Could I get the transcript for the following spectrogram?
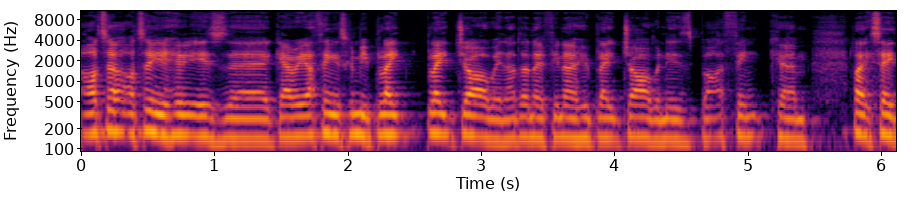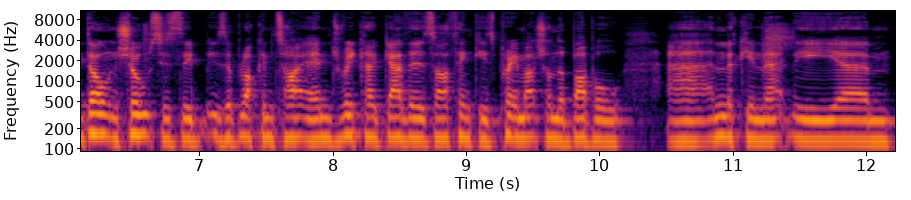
I'll tell. I'll tell you who it is, uh, Gary. I think it's going to be Blake Blake Jarwin. I don't know if you know who Blake Jarwin is, but I think, um, like I say, Dalton Schultz is the is a blocking tight end. Rico Gathers, I think, is pretty much on the bubble uh, and looking at the. Um,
